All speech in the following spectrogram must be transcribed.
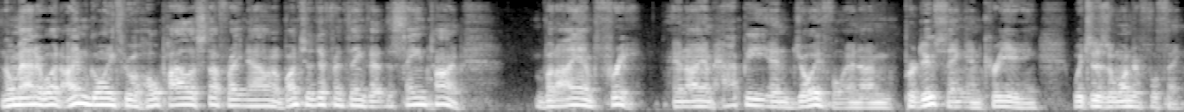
no matter what. I'm going through a whole pile of stuff right now and a bunch of different things at the same time, but I am free and I am happy and joyful and I'm producing and creating, which is a wonderful thing.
